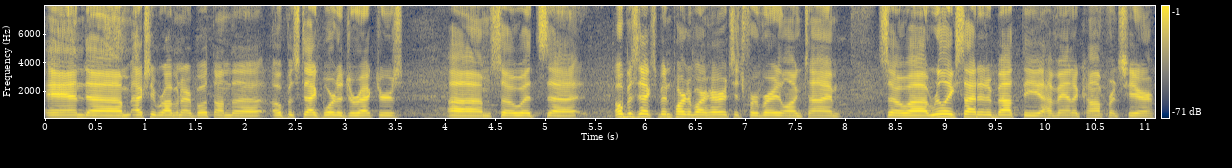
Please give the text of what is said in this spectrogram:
And um, actually, Rob and I are both on the OpenStack board of directors. Um, so it's uh, OpenStack's been part of our heritage for a very long time. So uh, really excited about the Havana conference here.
